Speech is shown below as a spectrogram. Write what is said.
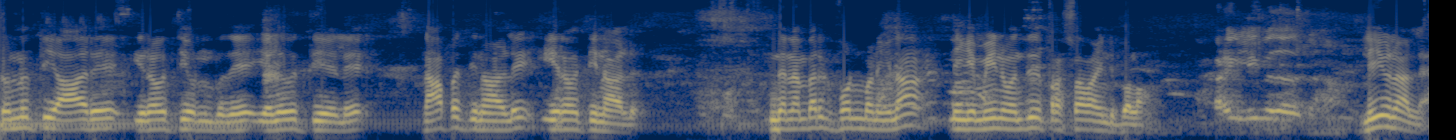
தொண்ணூற்றி ஆறு இருபத்தி ஒன்பது எழுபத்தி ஏழு நாற்பத்தி நாலு இருபத்தி நாலு. இந்த நம்பருக்கு ஃபோன் பண்ணிங்கன்னா நீங்கள் மீன் வந்து ஃப்ரெஷ்ஷாக வாங்கிட்டு போகலாம். லீவுலாம் இல்லை.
